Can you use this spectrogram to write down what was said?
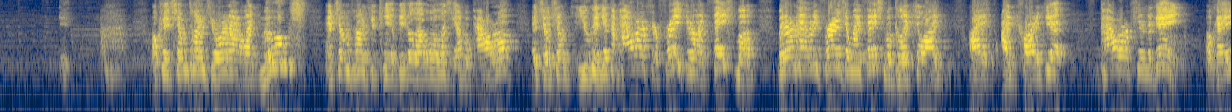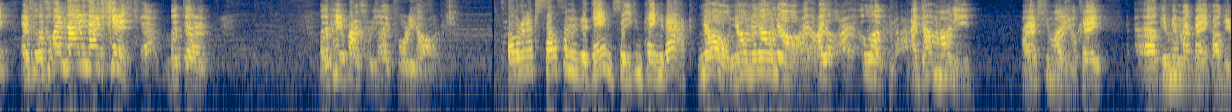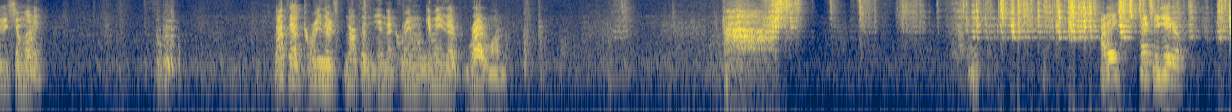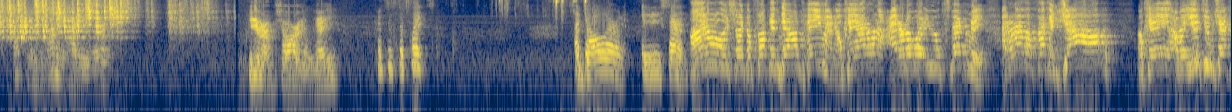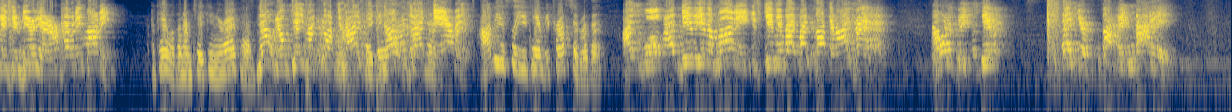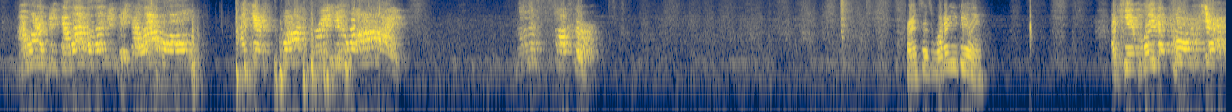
Okay, sometimes you run out like, moves, and sometimes you can't beat a level unless you have a power-up. And so some, you can get the power-ups for free through, like, Facebook, but I don't have any friends on my Facebook list, so I, I, I try to get power-ups in the game, okay? And so was like 99 cents, but the, but the paperbacks was like $40. Well, we're gonna have to sell some of your games so you can pay me back. No, no, no, no, no. I, I, I, look, I got money. I asked you money, okay? Uh, give me my bank. I'll give you some money. Not that green. There's nothing in the green one. Give me the red one. How do you expect to get your fucking money out here? Here, I'm sorry, okay? Francis, that's like a dollar and eighty cents. I don't know, it's like a fucking down payment, okay? I don't know, I don't know what you expect from me. I don't have a fucking job, okay? I'm a YouTube technician here, yet I don't have any money. Okay, well then I'm taking your iPad. No, don't take my fucking iPad. No, god damn it. Obviously, you can't be trusted with it. I, well, I'll give you the money, just give me my, my fucking iPad. I want to beat the, give it. Take your fucking money. I want to beat the level, let me beat the level. I just bought three new lives. Motherfucker. Francis, what are you doing? I can't believe it, bullshit!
